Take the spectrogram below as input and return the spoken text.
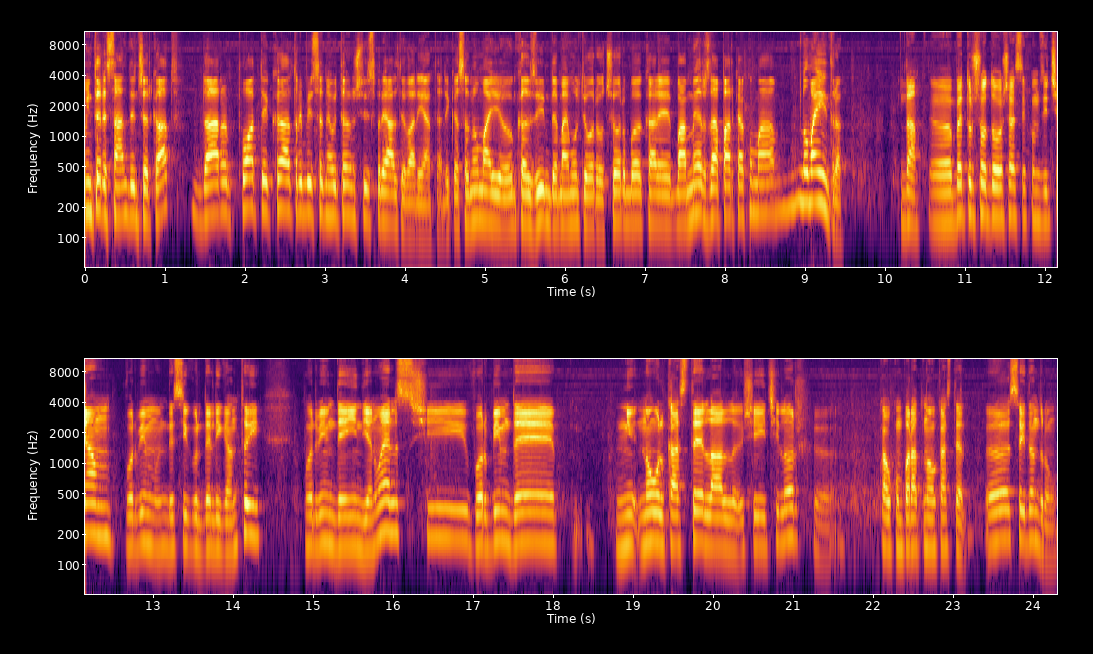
interesant de încercat, dar poate că ar trebui să ne uităm și spre alte variante. Adică să nu mai încălzim de mai multe ori o ciorbă care a mers, dar parcă acum nu mai intră. Da. Uh, Betul Show 26, cum ziceam, vorbim desigur de Liga 1 vorbim de Indian Wells și vorbim de noul castel al șeicilor, uh, că au cumpărat un nou castel. Uh, să-i dăm drumul.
